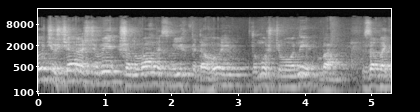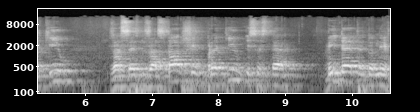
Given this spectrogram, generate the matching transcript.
Хочу ще раз, щоб ви шанували своїх педагогів, тому що вони вам за батьків, за, за старших братів і сестер. Ви йдете до них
